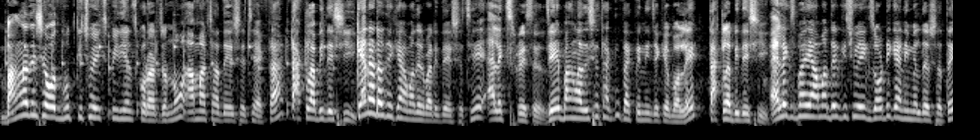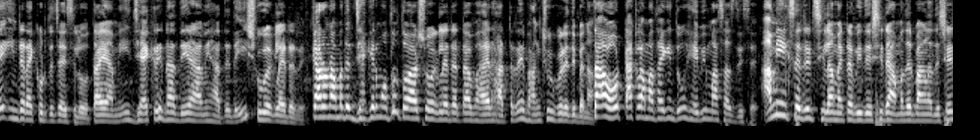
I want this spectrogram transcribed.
বাংলাদেশে অদ্ভুত কিছু এক্সপিরিয়েন্স করার জন্য আমার ছাদে এসেছে একটা টাকলা বিদেশি। কানাডা থেকে আমাদের বাড়িতে এসেছে অ্যালেক্স ক্রেসেল, যে বাংলাদেশে থাকতে থাকতে নিজেকে বলে টাকলা বিদেশি। অ্যালেক্স ভাই আমাদের কিছু এক্সোটিক অ্যানিমেলদের সাথে ইন্টারঅ্যাক্ট করতে চাইছিল, তাই আমি জ্যাকরে না দিয়ে আমি হাতে দেই সুগার গ্লাইডারে কারণ আমাদের জ্যাকের মতো তো আর সুগার গ্লাইডারটা ভাইয়ের হাতটারে ভাঙচুর করে দিবে না। তাও টাকলা মাথায় কিন্তু হেভি মাসাজ দিছে। আমি এক্সাইটেড ছিলাম একটা বিদেশিরা আমাদের বাংলাদেশের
